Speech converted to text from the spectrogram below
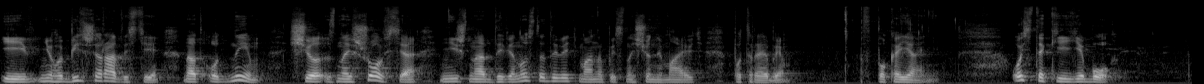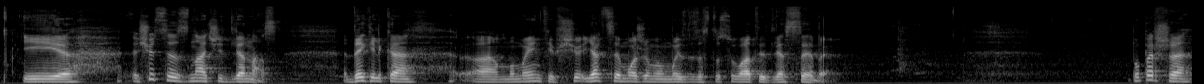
І в нього більше радості над одним, що знайшовся, ніж над 99 написано, що не мають потреби в покаянні. Ось такий є Бог. І що це значить для нас? Декілька моментів, що, як це можемо ми застосувати для себе. По-перше,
